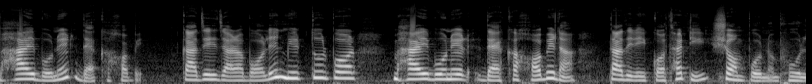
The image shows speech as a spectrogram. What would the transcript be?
ভাই বোনের দেখা হবে। কাজেই যারা বলেন মৃত্যুর পর ভাই বোনের দেখা হবে না, তাদের এই কথাটি সম্পূর্ণ ভুল।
